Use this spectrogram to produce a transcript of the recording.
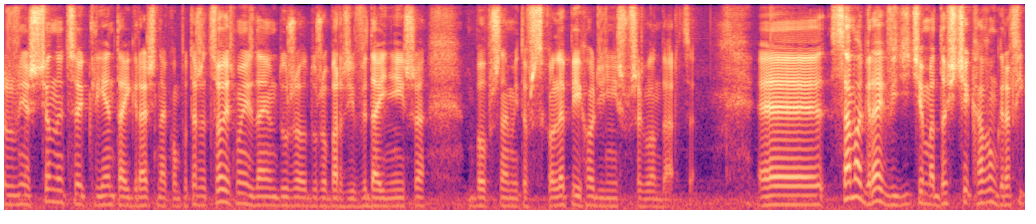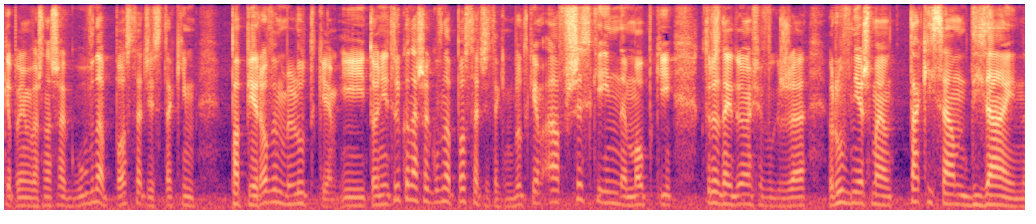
również ściągnąć sobie klienta i grać na komputerze, co jest moim zdaniem dużo, dużo bardziej wydajniejsze, bo przynajmniej to wszystko lepiej chodzi niż w przeglądarce. Sama gra, jak widzicie, ma dość ciekawą grafikę, ponieważ nasza główna postać jest takim papierowym ludkiem i to nie tylko nasza główna postać jest takim ludkiem, a wszystkie inne mopki, które znajdują się w grze, również mają taki sam design.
